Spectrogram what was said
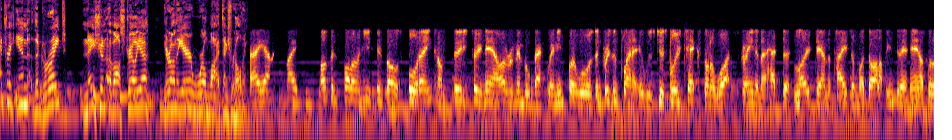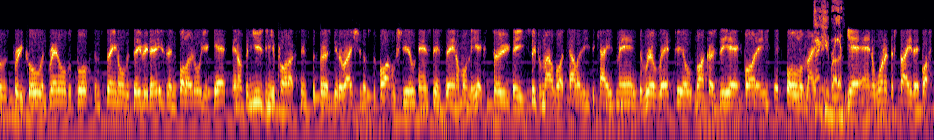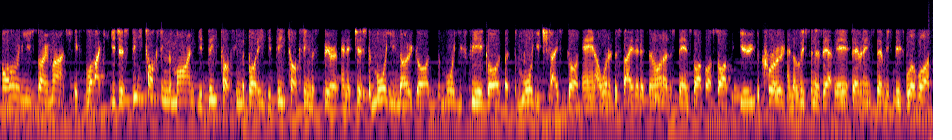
Patrick in the great nation of Australia. You're on the air worldwide. Thanks for holding. Hey, Alex, mate. I've been following you since I was 14 and I'm 32 now. I remember back when InfoWars and Prison Planet, it was just blue text on a white screen and I had to load down the page on my dial-up internet and I thought it was pretty cool and read all the books and seen all the DVDs and followed all your guests and I've been using your product since the first iteration of Survival Shield and since then I'm on the X2, the Super Male Vitality, the Caveman, the Real Red Pill, Myco ZX Body. It's all amazing. Thank you, brother. Yeah, and I wanted to say that by following you so much, it's like you're just detoxing the mind, you're detoxing the body, you're detoxing the spirit, and it just, the more you know God, the more you fear God, but the more you chase God. And I wanted to say that it's an honour to stand side by side with you, the crew, and the listeners out there, 1776 worldwide.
